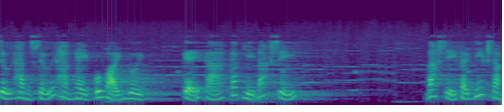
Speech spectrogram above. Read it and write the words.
sự hành xử hàng ngày của mọi người, kể cả các vị bác sĩ. Bác sĩ phải biết rằng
